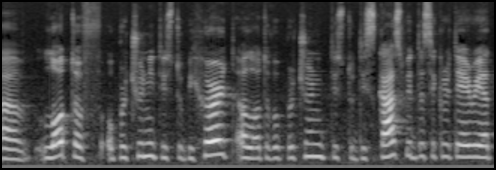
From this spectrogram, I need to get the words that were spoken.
a lot of opportunities to be heard, a lot of opportunities to discuss with the Secretariat.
